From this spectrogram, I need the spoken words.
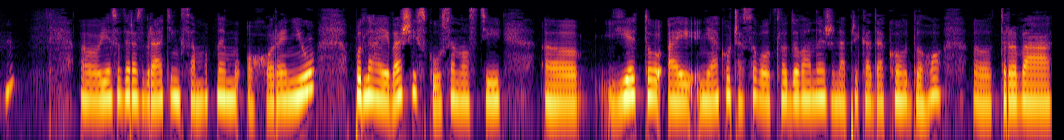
Mhm. Ja sa teraz vrátim k samotnému ochoreniu. Podľa aj vašich skúseností je to aj nejako časovo odsledované, že napríklad ako dlho trvá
